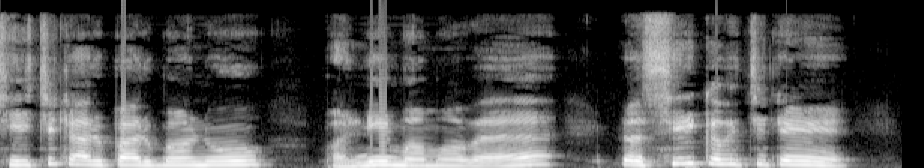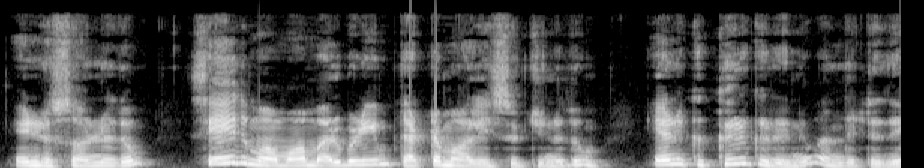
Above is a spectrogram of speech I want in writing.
சிரிச்சிட்டாரு பாரு பானு. பன்னீர் மாமாவை நான் சிரிக்க வச்சிட்டேன் என்று சொன்னதும் சேது மாமா மறுபடியும் தட்ட மாலை சுற்றினதும் எனக்கு கிறுகிறுன்னு வந்துட்டது.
